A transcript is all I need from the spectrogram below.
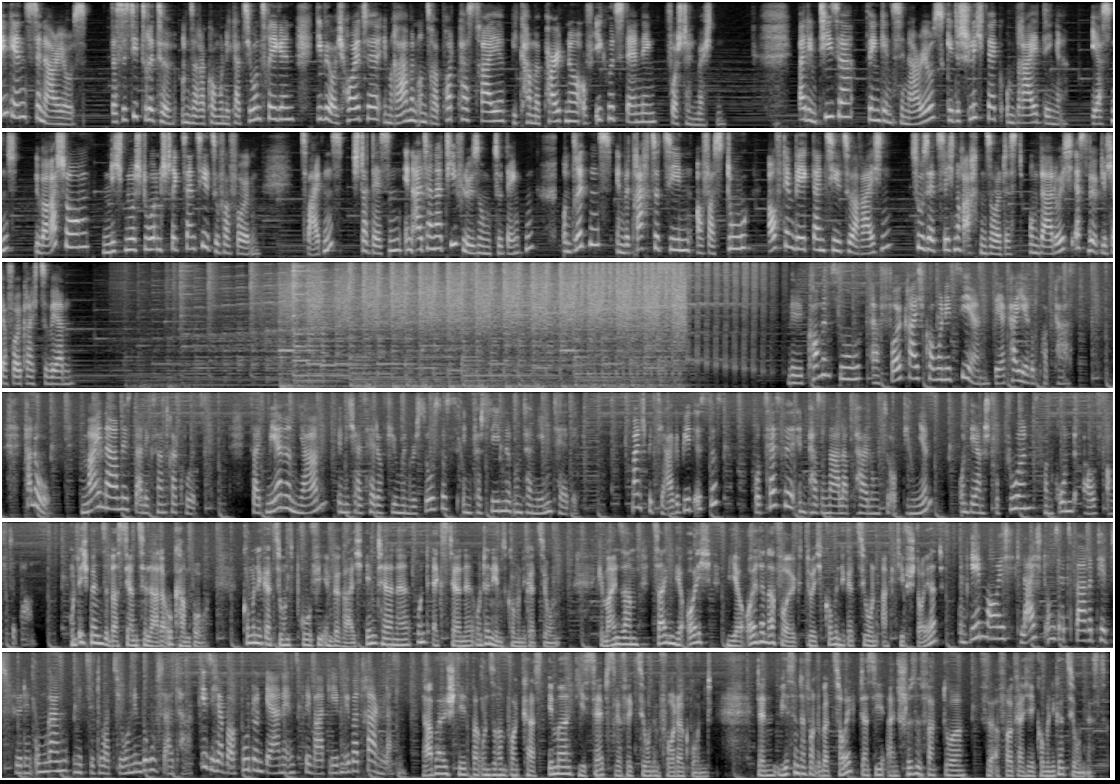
Think in Scenarios. Das ist die dritte unserer Kommunikationsregeln, die wir euch heute im Rahmen unserer Podcast-Reihe Become a Partner of Equal Standing vorstellen möchten. Bei dem Teaser Think in Scenarios geht es schlichtweg um drei Dinge. Erstens, Überraschung, nicht nur stur und strikt sein Ziel zu verfolgen. Zweitens, stattdessen in Alternativlösungen zu denken. Und drittens, in Betracht zu ziehen, auf was du auf dem Weg, dein Ziel zu erreichen, zusätzlich noch achten solltest, um dadurch erst wirklich erfolgreich zu werden. Willkommen zu Erfolgreich kommunizieren, der Karriere-Podcast. Hallo, mein Name ist Alexandra Kurz. Seit mehreren Jahren bin ich als Head of Human Resources in verschiedenen Unternehmen tätig. Mein Spezialgebiet ist es, Prozesse in Personalabteilungen zu optimieren und deren Strukturen von Grund auf aufzubauen. Und ich bin Sebastian Celada Ocampo, Kommunikationsprofi im Bereich interne und externe Unternehmenskommunikation. Gemeinsam zeigen wir euch, wie ihr euren Erfolg durch Kommunikation aktiv steuert und geben euch leicht umsetzbare Tipps für den Umgang mit Situationen im Berufsalltag, die sich aber auch gut und gerne ins Privatleben übertragen lassen. Dabei steht bei unserem Podcast immer die Selbstreflexion im Vordergrund. Denn wir sind davon überzeugt, dass sie ein Schlüsselfaktor für erfolgreiche Kommunikation ist.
